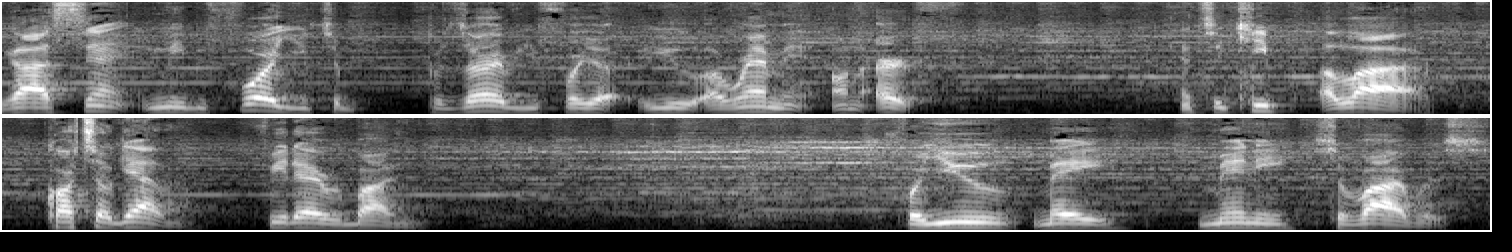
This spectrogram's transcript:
God sent me before you to preserve you for your, you a remnant on earth and to keep alive. Cartel gathering, feed everybody. For you made many survivors.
